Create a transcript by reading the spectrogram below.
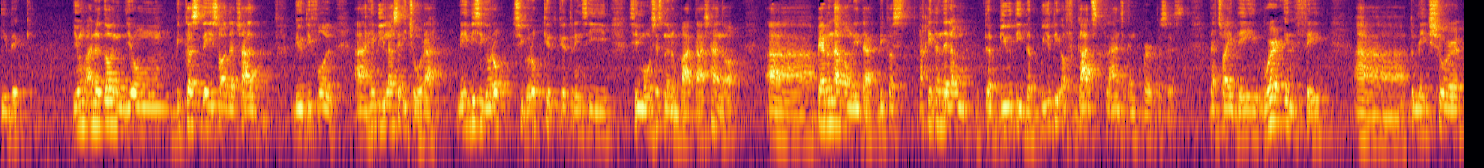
edict. Yung ano doon, yung because they saw the child beautiful, uh, hindi lang sa itsura. Maybe siguro siguro cute-cute rin si si Moses na nung bata siya, no? Uh, pero not only that, because nakita nilang the beauty, the beauty of God's plans and purposes. That's why they were in faith to make sure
